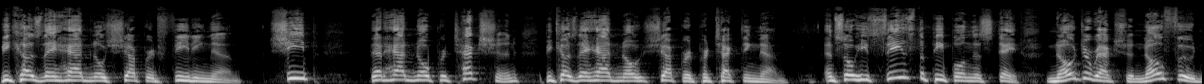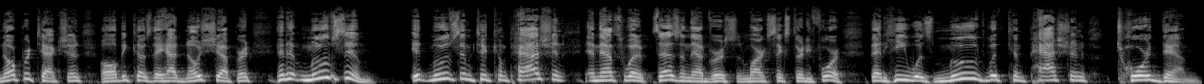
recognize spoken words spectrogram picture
because they had no shepherd feeding them. sheep that had no protection because they had no shepherd protecting them. And so he sees the people in this state. No direction, no food, no protection, all because they had no shepherd. And it moves him. It moves him to compassion. And that's what it says in that verse in Mark 6:34, that he was moved with compassion toward them.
